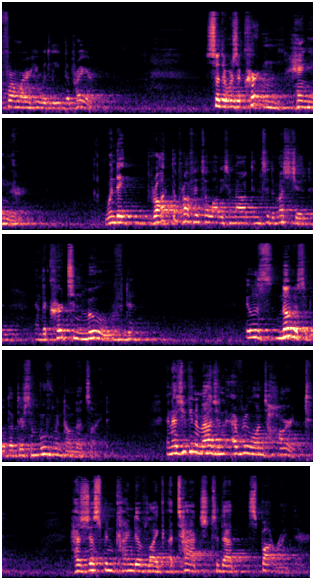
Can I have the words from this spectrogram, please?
from where he would lead the prayer. So there was a curtain hanging there. When they brought the Prophet out into the masjid and the curtain moved, it was noticeable that there's some movement on that side. And as you can imagine, everyone's heart has just been kind of like attached to that spot right there.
